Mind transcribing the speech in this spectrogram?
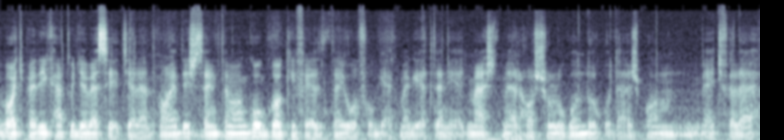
vagy pedig hát ugye veszélyt jelent majd, és szerintem a Goggal kifejezetten jól fogják megérteni egymást, mert hasonló gondolkodásban egyfele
